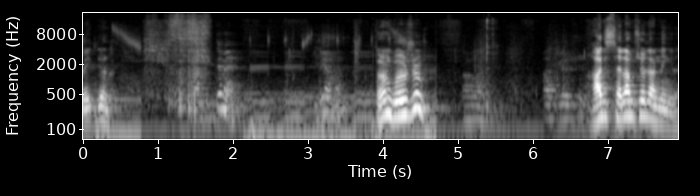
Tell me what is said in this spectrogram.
Bekliyorum. Bitti mi? Gidiyor mu? Tamam görüşürüz. Tamam. Hadi görüşürüz. Hadi selam söyle annengile.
